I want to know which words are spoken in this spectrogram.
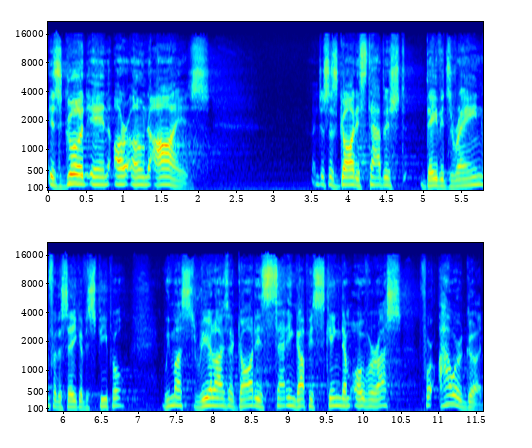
is good in our own eyes. And just as God established David's reign for the sake of his people, we must realize that God is setting up his kingdom over us for our good,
